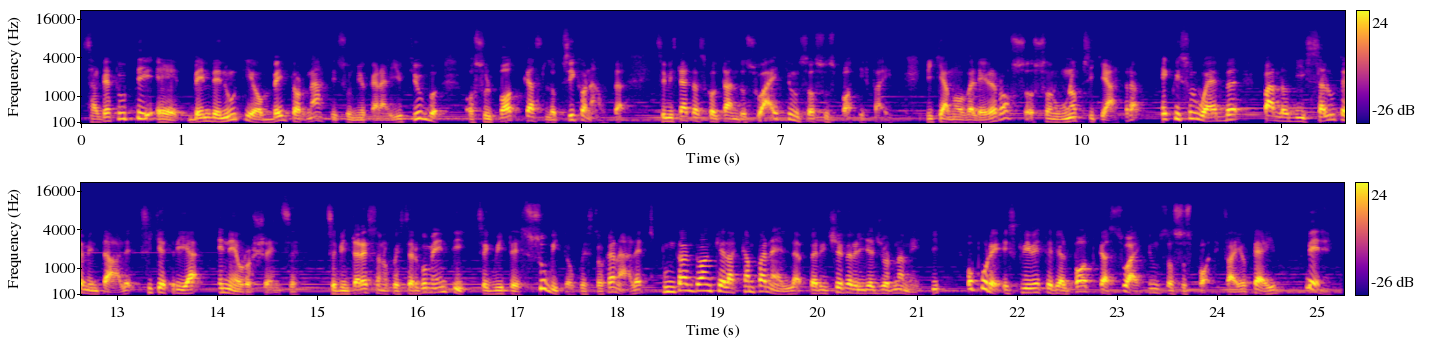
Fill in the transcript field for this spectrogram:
Salve a tutti e benvenuti o bentornati sul mio canale YouTube o sul podcast Lo Psiconauta se mi state ascoltando su iTunes o su Spotify. Mi chiamo Valerio Rosso, sono uno psichiatra e qui sul web parlo di salute mentale, psichiatria e neuroscienze. Se vi interessano questi argomenti, seguite subito questo canale spuntando anche la campanella per ricevere gli aggiornamenti oppure iscrivetevi al podcast su iTunes o su Spotify, ok? Bene,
